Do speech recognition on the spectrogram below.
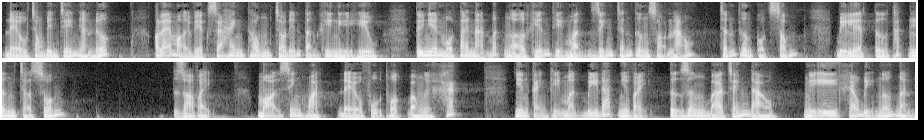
đều trong biên chế nhà nước. Có lẽ mọi việc sẽ hanh thông cho đến tận khi nghỉ hưu. Tuy nhiên một tai nạn bất ngờ khiến Thị Mận dính chấn thương sọ não, chấn thương cột sống, bị liệt từ thắt lưng trở xuống. Do vậy, mọi sinh hoạt đều phụ thuộc vào người khác. Nhìn cảnh Thị Mận bi đát như vậy, tự dưng bà tránh đào, nghĩ khéo bị ngớ ngẩn,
